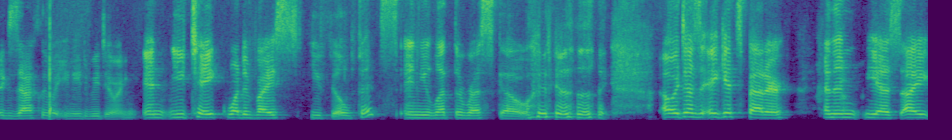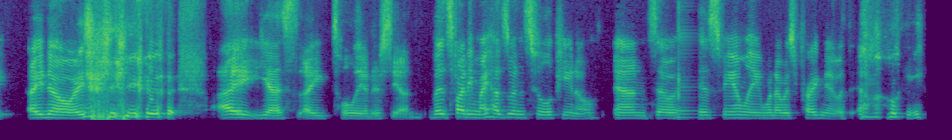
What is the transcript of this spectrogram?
exactly what you need to be doing. And you take what advice you feel fits and you let the rest go. oh, it does it gets better. And then yes, I I know. I I yes, I totally understand. But it's funny, my husband is Filipino. And so his family, when I was pregnant with Emily,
